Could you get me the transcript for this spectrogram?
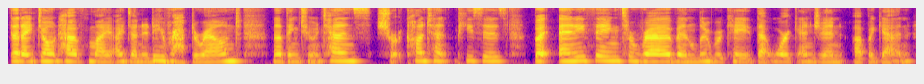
that I don't have my identity wrapped around. Nothing too intense, short content pieces, but anything to rev and lubricate that work engine up again.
